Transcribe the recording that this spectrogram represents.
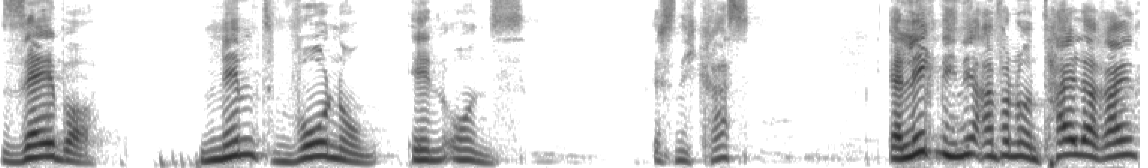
selber nimmt Wohnung in uns. Ist nicht krass? Er legt nicht einfach nur einen Teil da rein,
